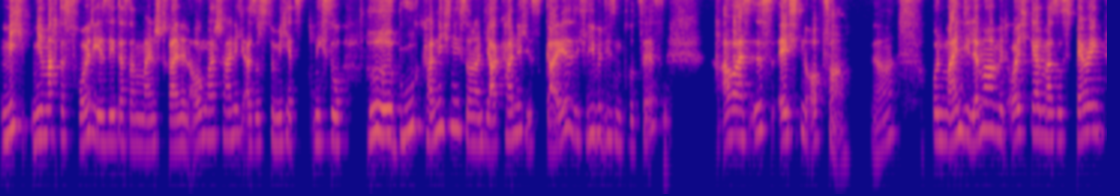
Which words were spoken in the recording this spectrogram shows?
mich, mir macht das Freude, ihr seht das an meinen strahlenden Augen wahrscheinlich. Also ist für mich jetzt nicht so, Buch kann ich nicht, sondern ja, kann ich, ist geil. Ich liebe diesen Prozess. Aber es ist echt ein Opfer. Ja. Und mein Dilemma mit euch gern mal so Sparing,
